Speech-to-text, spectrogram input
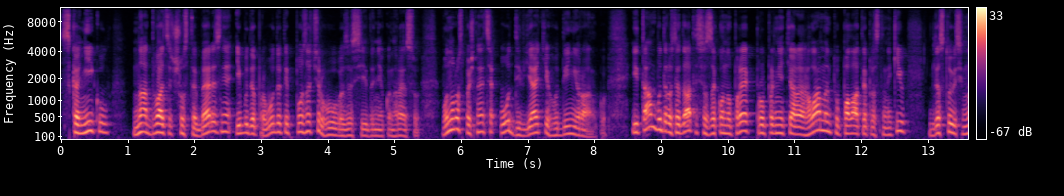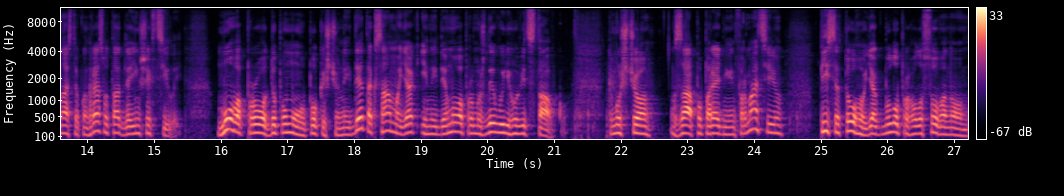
з канікул на 26 березня і буде проводити позачергове засідання Конгресу. Воно розпочнеться о 9 годині ранку. І там буде розглядатися законопроект про прийняття регламенту Палати представників для 118 Конгресу та для інших цілей. Мова про допомогу поки що не йде, так само, як і не йде мова про можливу його відставку. Тому що за попередньою інформацією, Після того, як було проголосовано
